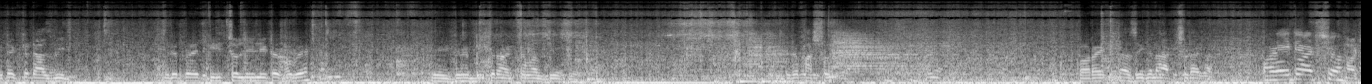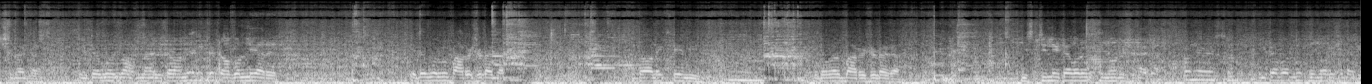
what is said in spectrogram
এটা একটা ডাস্টবিন। এটা প্রায় তিরিশ চল্লিশ লিটার হবে। এইখানে ভিতরে আরেকটা বালতি আছে। এটা পাঁচশো টাকা। কড়াইটা আছে এখানে আটশো টাকা। কড়াইটা আটশো। আটশো টাকা। এটা বলব আপনার এটা অনেক এটা ডবল লেয়ারের এটা বলব বারোশো টাকা। এটা অনেক হেভি এটা বলব বারোশো টাকা। স্টিল এটা বলব পনেরোশো টাকা। পনেরোশো। এটা পড়বে পনেরোশো টাকা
